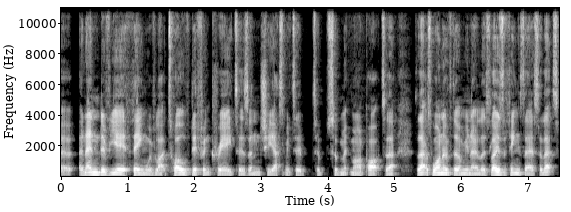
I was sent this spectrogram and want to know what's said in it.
a, an end of year thing with like 12 different creators and she asked me to to submit my part to that so that's one of them you know there's loads of things there so that's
